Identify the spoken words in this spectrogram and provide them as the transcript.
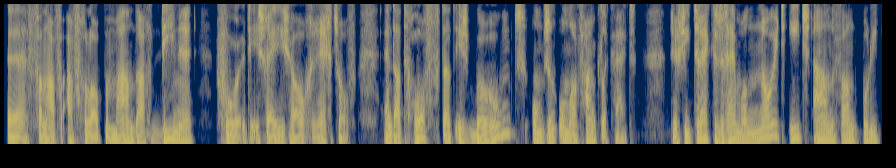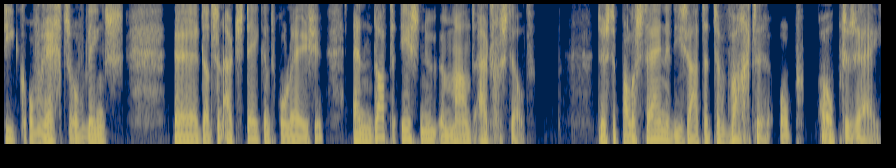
uh, vanaf afgelopen maandag dienen voor het Israëlische Hoge Rechtshof. En dat hof dat is beroemd om zijn onafhankelijkheid. Dus die trekken zich helemaal nooit iets aan van politiek of rechts of links. Uh, dat is een uitstekend college. En dat is nu een maand uitgesteld. Dus de Palestijnen die zaten te wachten op, hoopten zij,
